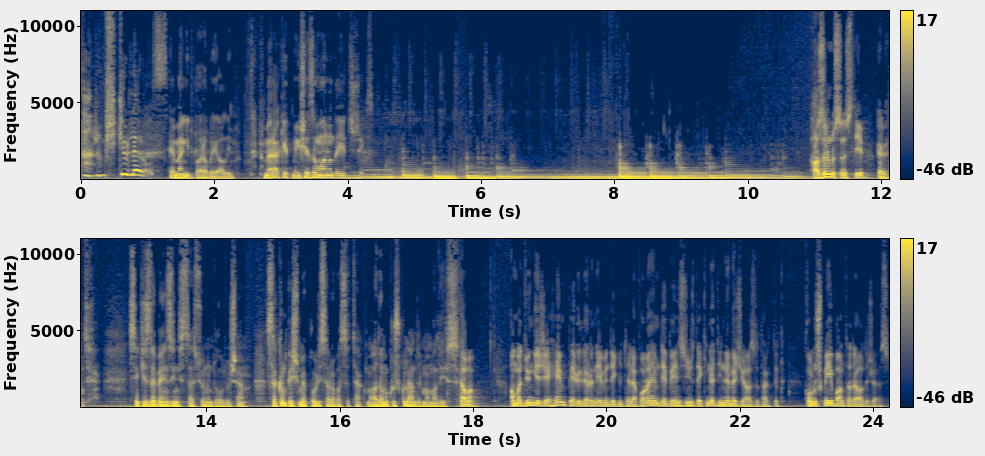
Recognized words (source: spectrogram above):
tanrım şükürler olsun. Hemen gidip arabayı alayım. Merak etme işe zamanında yetişeceksin. Hazır mısın Steve? Evet. Sekizde benzin istasyonunda olacağım. Sakın peşime polis arabası takma. Adamı kuşkulandırmamalıyız. Tamam. Ama dün gece hem Perilerin evindeki telefona hem de benzincidekine dinleme cihazı taktık. Konuşmayı banta da alacağız.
